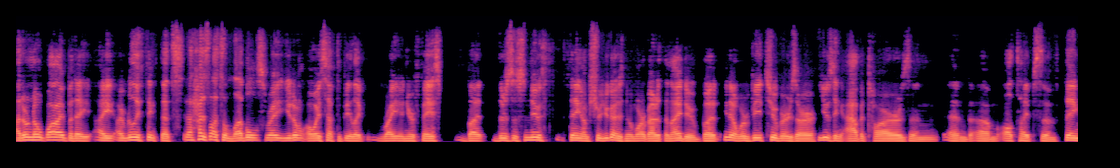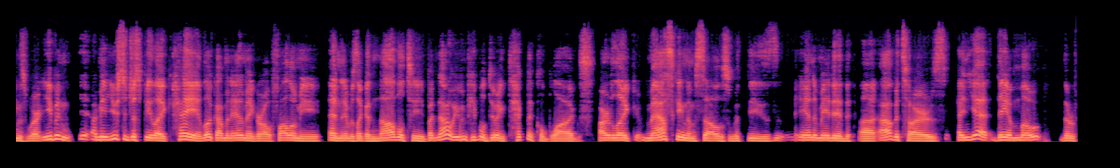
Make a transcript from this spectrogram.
I don't know why, but I, I, I really think that's that has lots of levels, right? You don't always have to be like right in your face, but there's this new thing. I'm sure you guys know more about it than I do, but you know, where VTubers are using avatars and and um, all types of things. Where even I mean, it used to just be like, hey, look, I'm an anime girl, follow me, and it was like a novelty. But now even people doing technical blogs are like masking themselves with these animated uh, avatars, and yet they emote they're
